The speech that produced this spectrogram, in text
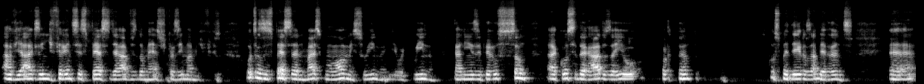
aviários em diferentes espécies de aves domésticas e mamíferos. Outras espécies de animais, como homem, suíno e equino, galinhas e perus são ah, considerados aí, o, portanto, hospedeiros aberrantes. É,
